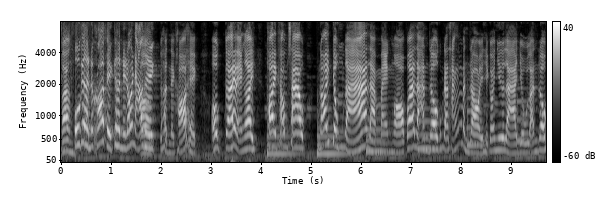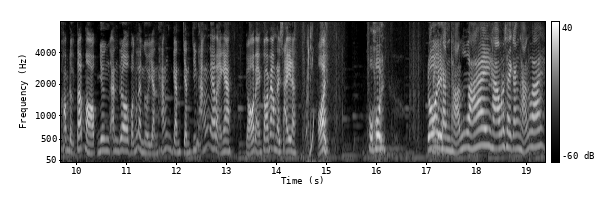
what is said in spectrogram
vâng. Ui cái hình nó khó thiệt. Cái hình này rối não ờ, thiệt. cái hình này khó thiệt. Ok bạn ơi. Thôi không sao nói chung là là màn một á là anh rô cũng đã thắng mình rồi. Thì coi như là dù là anh rô không được top 1 nhưng anh rô vẫn là người giành thắng giành giành chiến thắng nha các bạn nha. Trời ơi bạn coi mấy ông này xây nè. Ôi ôi rồi. Căng thẳng vai hao nó say căng thẳng vai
